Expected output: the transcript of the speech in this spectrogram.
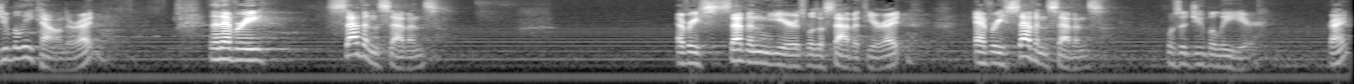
Jubilee calendar, right? And then every seven sevens, every seven years was a Sabbath year, right? Every seven sevens was a Jubilee year, right?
